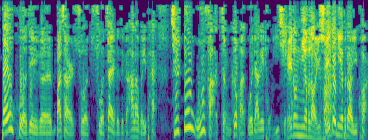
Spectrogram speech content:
包括这个巴塞尔所所在的这个阿拉维派，其实都无法整个把国家给统一起来。谁都捏不到一块儿，谁都捏不到一块儿。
